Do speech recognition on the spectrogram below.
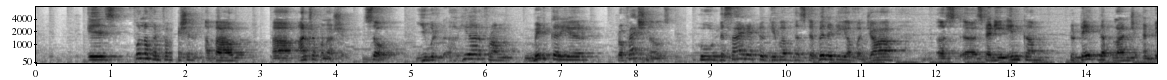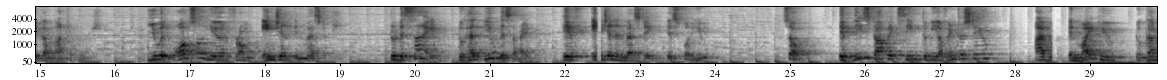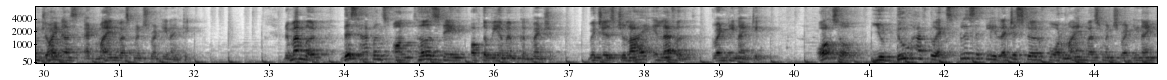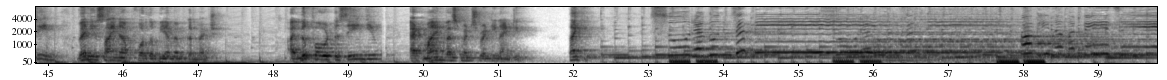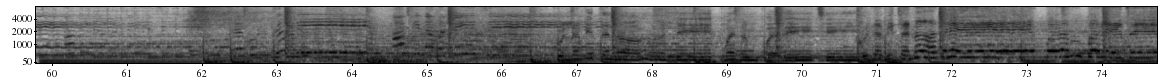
is full of information about uh, entrepreneurship. So you will hear from mid-career professionals who decided to give up the stability of a job, a, a steady income to take the plunge and become entrepreneurs. You will also hear from angel investors to decide, to help you decide if angel investing is for you. So, if these topics seem to be of interest to you, invite you to come join us at My Investments 2019. Remember, this happens on Thursday of the BMM convention, which is July 11th, 2019. Also, you do have to explicitly register for My Investments 2019 when you sign up for the BMM convention. I look forward to seeing you at My Investments 2019. Thank you. कुलवितनाते परंपरेचे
